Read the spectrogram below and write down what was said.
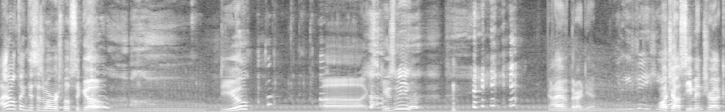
I don't think this is where we're supposed to go. Do you? Uh, excuse me? I have a better idea. Leave it here. Watch out, cement truck.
